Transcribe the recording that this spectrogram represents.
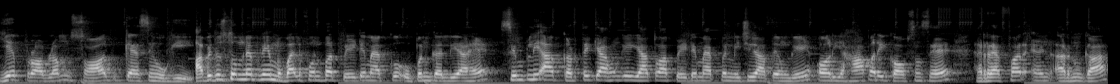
ये प्रॉब्लम सॉल्व कैसे होगी? अभी दोस्तों, हमने अपने मोबाइल फ़ोन पर पेटीएम ऐप को ओपन कर लिया है। सिंपली आप करते क्या होंगे, या तो आप पेटीएम ऐप पर नीचे जाते होंगे, और यहाँ पर एक ऑप्शन है रेफर एंड अर्न का,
